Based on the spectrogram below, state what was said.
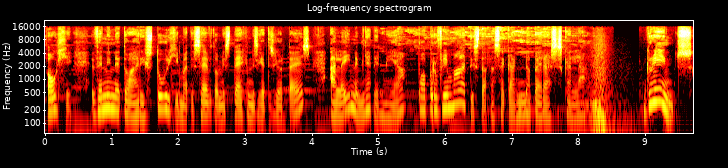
Όχι, δεν είναι το αριστούργημα της 7ης τέχνης για τις γιορτές, αλλά είναι μια ταινία που απροβλημάτιστα θα σε κάνει να περάσεις καλά. Grinch,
